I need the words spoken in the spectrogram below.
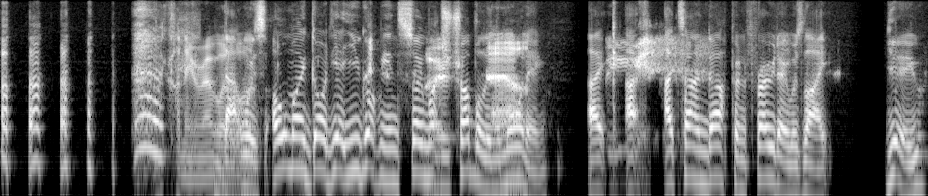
I can't even remember what that it was oh my god, yeah, you got me in so much Oh, trouble in the morning. I, I I turned up and Frodo was like, "You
